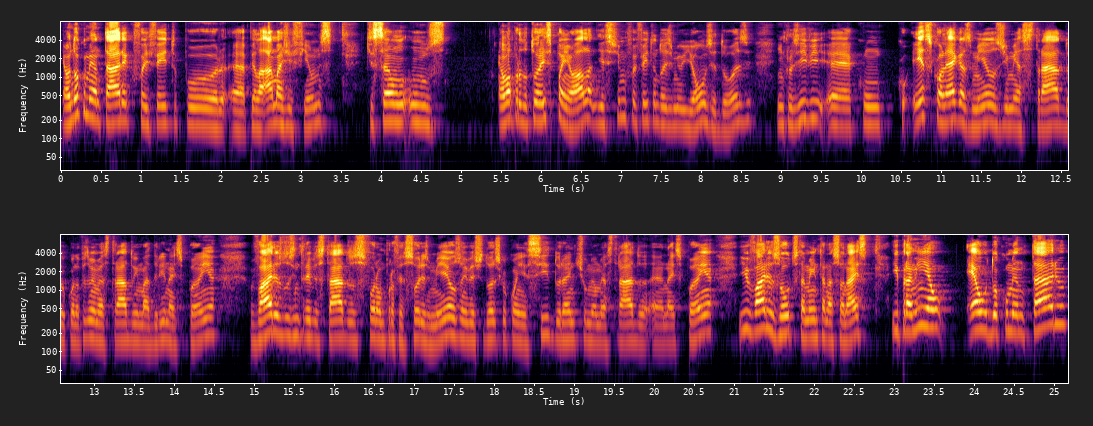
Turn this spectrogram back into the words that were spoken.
É um documentário que foi feito por, é, pela Amagi Films, que são uns é uma produtora espanhola e esse filme foi feito em 2011 12, inclusive é, com ex-colegas meus de mestrado, quando eu fiz meu mestrado em Madrid, na Espanha. Vários dos entrevistados foram professores meus ou investidores que eu conheci durante o meu mestrado é, na Espanha e vários outros também internacionais. E para mim é o, é o documentário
